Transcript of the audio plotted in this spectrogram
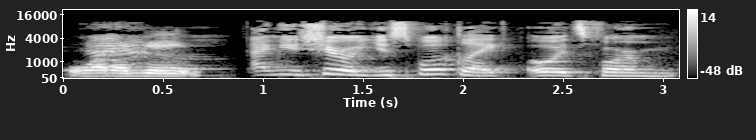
What a gate. I mean, sure, you spoke like, oh, it's from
